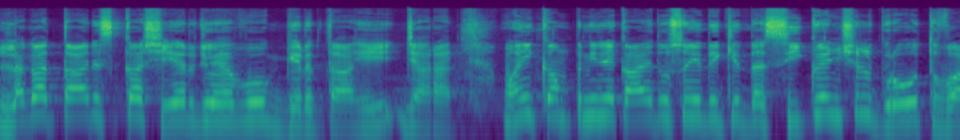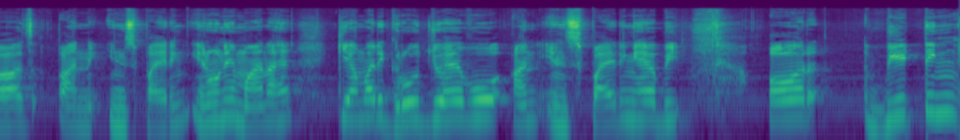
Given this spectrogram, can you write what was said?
लगातार इसका शेयर जो है वो गिरता ही जा रहा है। वहीं कंपनी ने कहा है दोस्तों, ये देखिए the sequential growth was uninspiring इन्होंने माना है कि हमारी ग्रोथ जो है वो अनइंस्पायरिंग है अभी। और beating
